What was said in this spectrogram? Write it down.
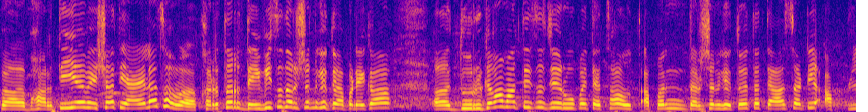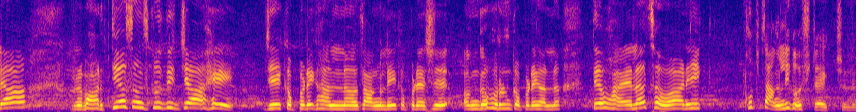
प- भारतीय वेशात यायलाच हवं. खरं तर देवीचं दर्शन घेतोय आपण. एका अ, दुर्गा मातेचं जे रूप आहे त्याचं आहोत- आपण दर्शन घेतोय. तर त्यासाठी आपल्या र- भारतीय संस्कृतीत जे आहे जे कपडे घालणं चांगले कपडे असे अंग भरून कपडे घालणं ते व्हायलाच हवं. आणि एक खूप चांगली गोष्ट आहे ॲक्च्युली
